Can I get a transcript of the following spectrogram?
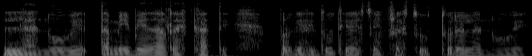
la nube también viene al rescate, porque si tú tienes tu infraestructura en la nube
